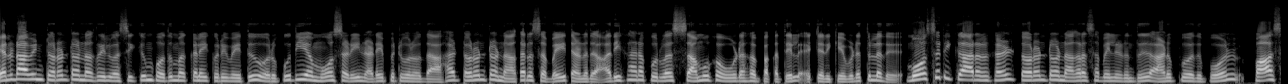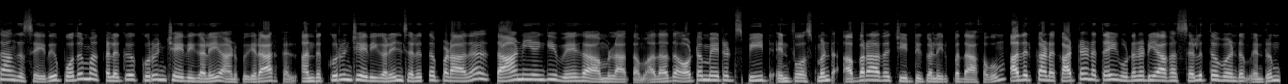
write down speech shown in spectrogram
கனடாவின் டொரண்டோ நகரில் வசிக்கும் பொதுமக்களை குறிவைத்து ஒரு புதிய மோசடி நடைபெற்று வருவதாக டொரண்டோ நகரசபை தனது அதிகாரப்பூர்வ சமூக ஊடக பக்கத்தில் எச்சரிக்கை விடுத்துள்ளது. மோசடிக்காரர்கள் டொரண்டோ நகரசபையிலிருந்து அனுப்புவது போல் பாசாங்கு செய்து பொதுமக்களுக்கு குறுஞ்செய்திகளை அனுப்புகிறார்கள். அந்த குறுஞ்செய்திகளில் செலுத்தப்படாத தானியங்கி வேக அமலாக்கம் அதாவது ஆட்டோமேட்டட் ஸ்பீட் என்போர்ஸ்மெண்ட் அபராத சீட்டுகள் இருப்பதாகவும் அதற்கான கட்டணத்தை உடனடியாக செலுத்த வேண்டும் என்றும்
